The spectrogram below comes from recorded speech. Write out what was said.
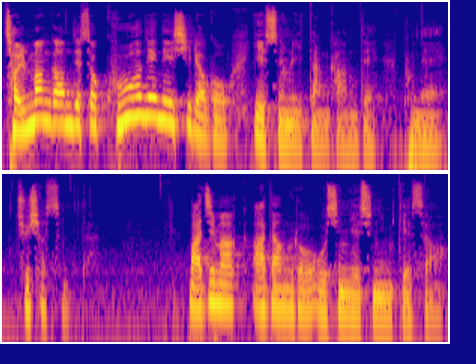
절망 가운데서 구원해 내시려고 예수님을 이 땅 가운데 보내 주셨습니다. 마지막 아담으로 오신 예수님께서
